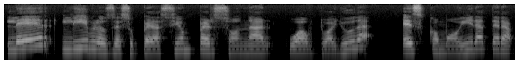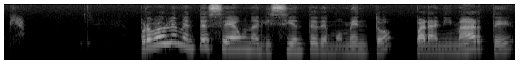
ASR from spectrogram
leer libros de superación personal o autoayuda es como ir a terapia. Probablemente sea un aliciente de momento para animarte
